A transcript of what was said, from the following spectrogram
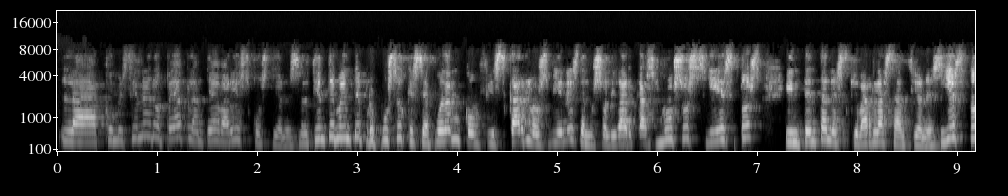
La Comisión Europea plantea varias cuestiones. Recientemente propuso que se puedan confiscar los bienes de los oligarcas rusos si estos intentan esquivar las sanciones. Y esto,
